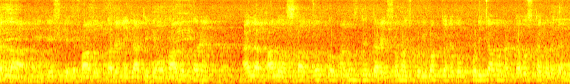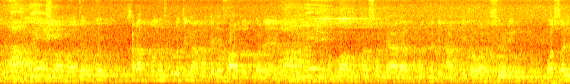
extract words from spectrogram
আল্লাহ আপনি দেশকে হেফাজত করেন, এই জাতিকে হেফাজত করেন। আল্লাহ ভালো, সৎ, যোগ্য মানুষদের দ্বারা সমাজ পরিবর্তন এবং পরিচালনার ব্যবস্থা করে দেন। অসৎ, অযোগ্য খারাপ মানুষগুলো থেকে আমাদের হেফাজত করেন اللهم صل على محمد عبدك ورسولك وصل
